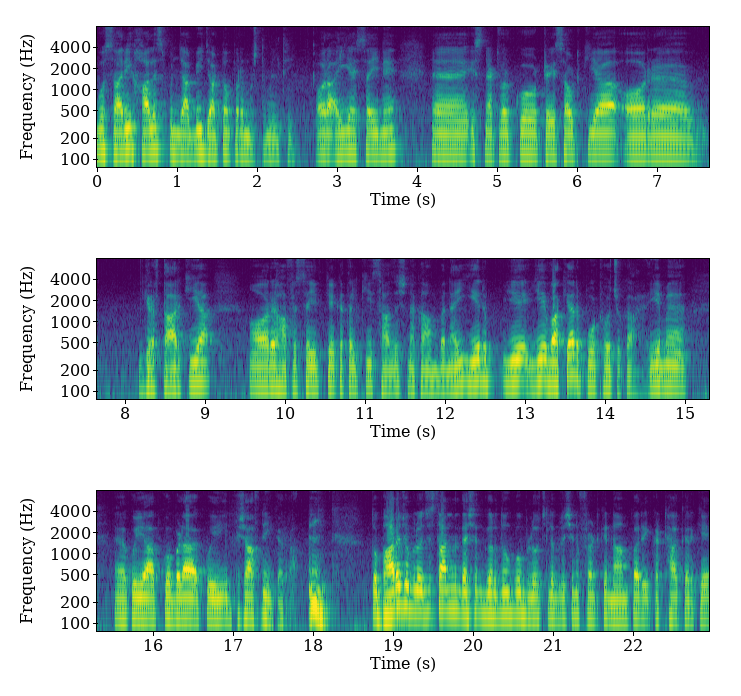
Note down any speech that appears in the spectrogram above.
वो सारी खालस पंजाबी जाटों पर मुश्तमिल थी। और आई एस आई ने इस नेटवर्क को ट्रेस आउट किया और गिरफ़्तार किया और हाफिज़ सईद के कत्ल की साजिश नाकाम बनाई। ये ये ये वाक़ रिपोर्ट हो चुका है। ये मैं कोई आपको बड़ा कोई इंकशाफ नहीं कर रहा। तो भारत जो बलूचिस्तान में दहशत गर्दों को बलोच लिब्रेशन फ्रंट के नाम पर इकट्ठा करके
